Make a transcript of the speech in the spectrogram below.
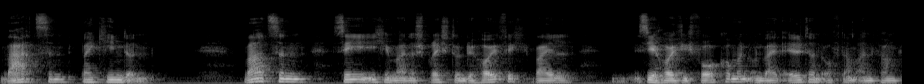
Warzen bei Kindern. Warzen sehe ich in meiner Sprechstunde häufig, weil sie häufig vorkommen und weil Eltern oft am Anfang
